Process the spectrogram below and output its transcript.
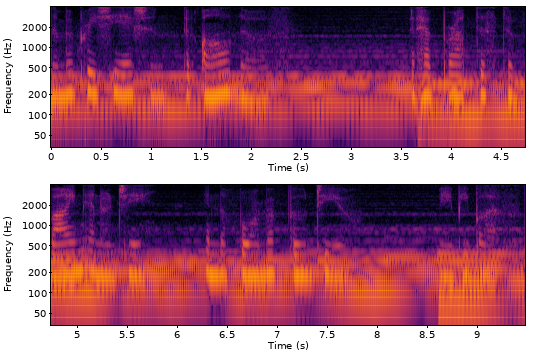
them appreciation that all those that have brought this divine energy in the form of food to you may be blessed.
